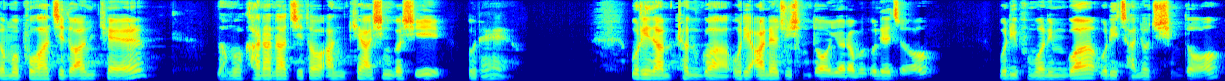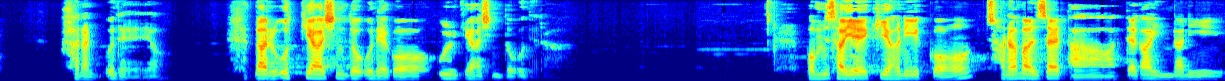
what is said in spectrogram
너무 부하지도 않게 너무 가난하지도 않게 하신 것이 은혜예요. 우리 남편과 우리 아내 주심도 여러분 은혜죠. 우리 부모님과 우리 자녀 주심도 하나님 은혜예요. 나를 웃게 하심도 은혜고 울게 하심도 은혜라. 범사에 기한이 있고 천하만사에 다 때가 있나니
